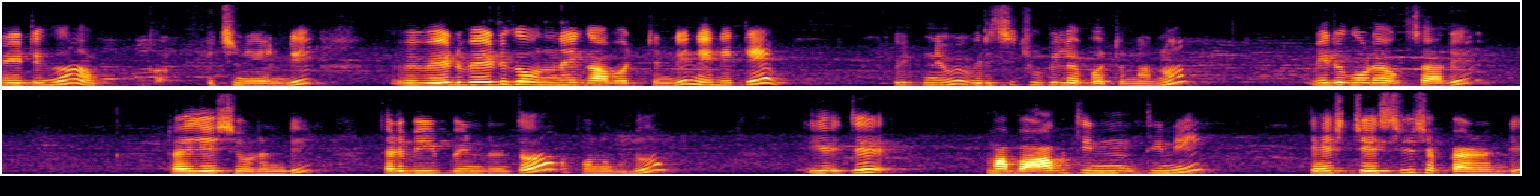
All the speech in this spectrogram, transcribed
నీట్గా వచ్చినాయండి. వేడి వేడిగా ఉన్నాయి కాబట్టి నేనైతే వీటిని విరిచి చూపించలేకపోతున్నాను మీరు కూడా ఒకసారి ట్రై చేసి చూడండి. తడి బియ్య పిండితో పునుగులు. అయితే మా బాబు తిని తిని టేస్ట్ చేసి చెప్పాడండి.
